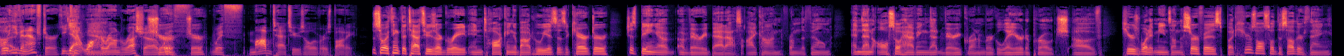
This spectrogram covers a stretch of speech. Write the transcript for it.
Well, Uh, even after he yeah, can't walk yeah. around Russia Sure, with sure. with mob tattoos all over his body. So I think the tattoos are great in talking about who he is as a character, just being a, a very badass icon from the film, and then also having that very Cronenberg layered approach of here's what it means on the surface, but here's also this other thing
